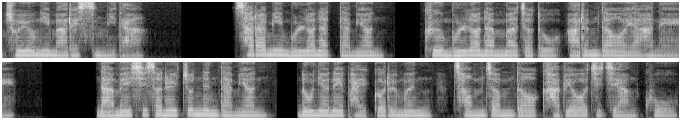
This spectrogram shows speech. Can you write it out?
조용히 말했습니다. 사람이 물러났다면 그 물러남마저도 아름다워야 하네. 남의 시선을 쫓는다면 노년의 발걸음은 점점 더 가벼워지지 않고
